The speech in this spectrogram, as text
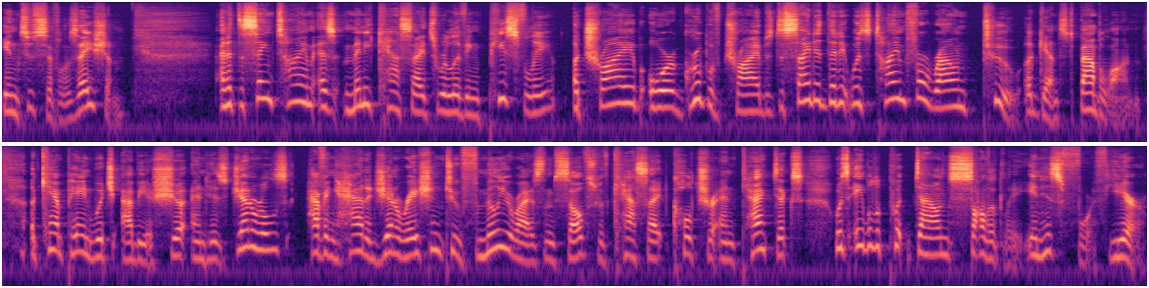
into civilization. And at the same time as many Kassites were living peacefully, a tribe or group of tribes decided that it was time for round two against Babylon, a campaign which Abi-Ashur and his generals, having had a generation to familiarize themselves with Kassite culture and tactics, was able to put down solidly in his fourth year.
